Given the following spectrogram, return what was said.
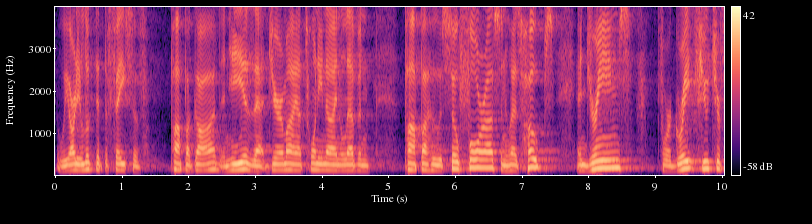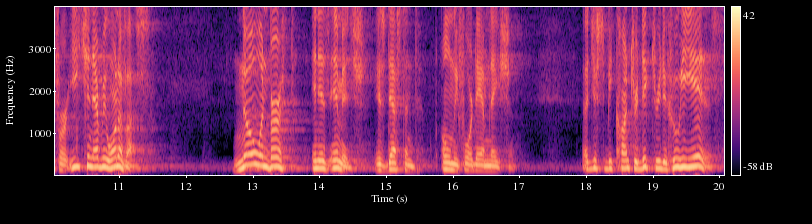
We already looked at the face of Papa God, and he is that Jeremiah 29 11 Papa who is so for us and who has hopes and dreams for a great future for each and every one of us. No one birthed in his image is destined only for damnation. That just to be contradictory to who he is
